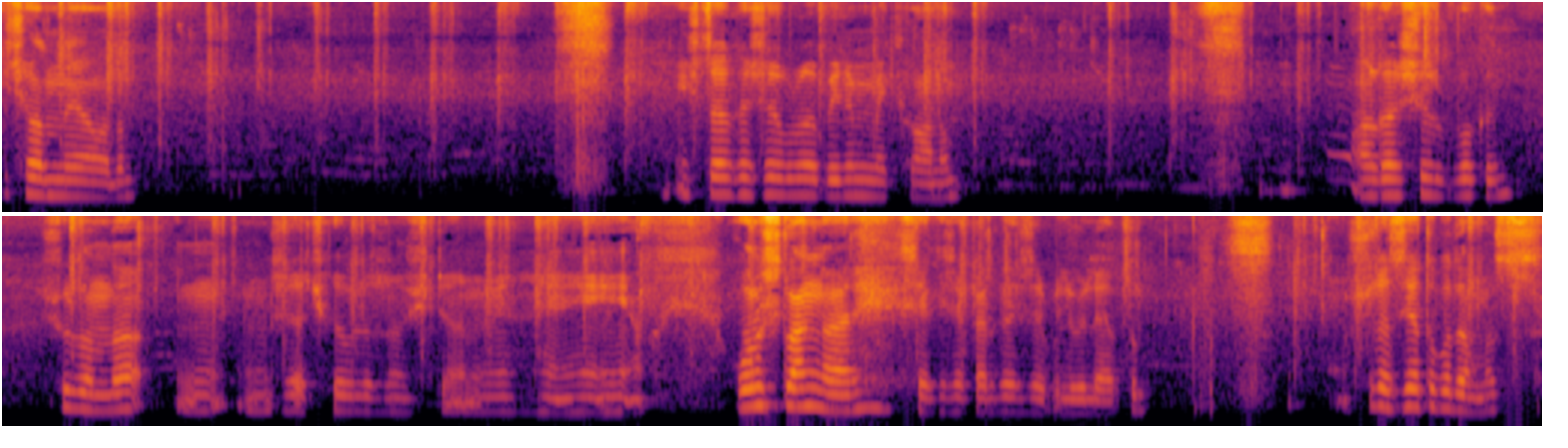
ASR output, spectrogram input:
Hiç anlayamadım. İşte arkadaşlar burası benim mekanım. Arkadaşlar bakın. Şuradan da şey çıkabiliyorsunuz işte. Yani. Konuş lan gari. Şaka şaka arkadaşlar bile bile yaptım. Şurası yatak odamız.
